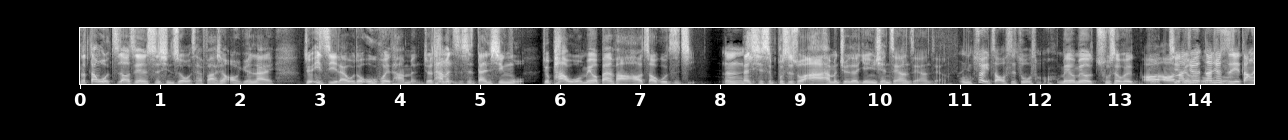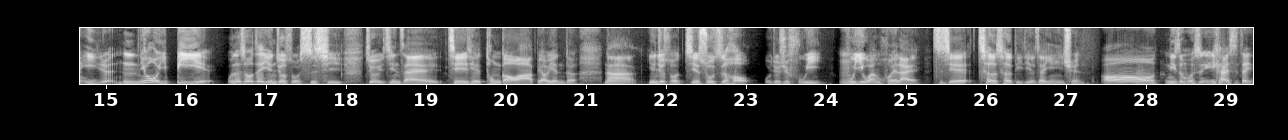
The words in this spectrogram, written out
那当我知道这件事情之后，我才发现哦，原来就一直以来我都误会他们，就他们只是担心我，就怕我没有办法好好照顾自己。嗯，但其实不是说啊，他们觉得演艺圈怎样怎样怎样。你最早是做什么？没有没有出社会哦哦，那就那就直接当艺人。嗯，因为我一毕业，我那时候在研究所实习就已经在接一些通告啊表演的。那研究所结束之后，我就去服役，服役完回来直接彻彻底底的在演艺圈。哦，你怎么是一开始在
